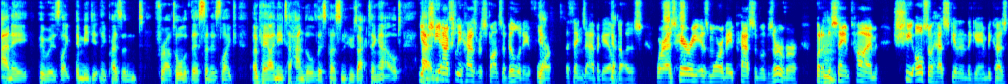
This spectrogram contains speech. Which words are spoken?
Annie, who is like immediately present throughout all of this and is like, okay, I need to handle this person who's acting out. Yeah, she actually has responsibility for Yeah. the things Abigail Yeah. does, whereas Harry is more of a passive observer, but at the Mm. same time, she also has skin in the game because,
